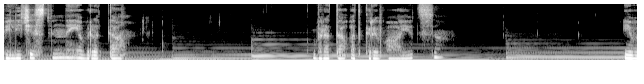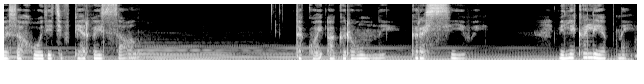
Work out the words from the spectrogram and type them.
величественные врата. Врата открываются, и вы заходите в первый зал такой огромный, красивый, великолепный.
